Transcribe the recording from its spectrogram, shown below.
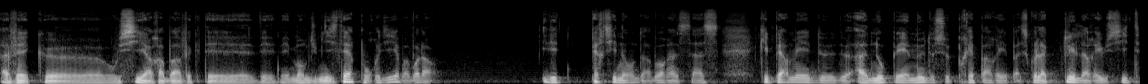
avec euh, aussi à Rabat avec des, des, membres du ministère pour dire, ben voilà, il est pertinent d'avoir un SaaS qui permet de, à nos PME de se préparer, parce que la clé de la réussite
